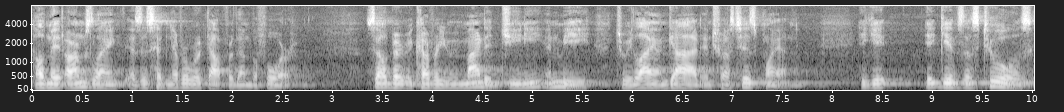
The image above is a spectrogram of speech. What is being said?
held me at arm's length as this had never worked out for them before. Celebrate Recovery reminded Jeannie and me to rely on God and trust His plan. It gives us tools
